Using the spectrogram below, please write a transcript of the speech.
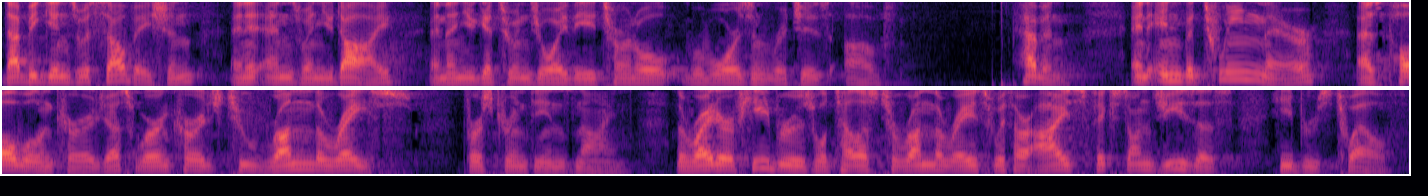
that begins with salvation and it ends when you die, and then you get to enjoy the eternal rewards and riches of heaven. And in between there, as Paul will encourage us, we're encouraged to run the race, 1 Corinthians 9. The writer of Hebrews will tell us to run the race with our eyes fixed on Jesus, Hebrews 12.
